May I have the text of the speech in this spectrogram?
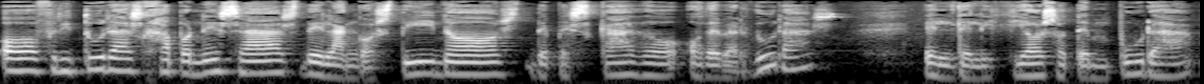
o frituras japonesas de langostinos, de pescado o de verduras, el delicioso tempura,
